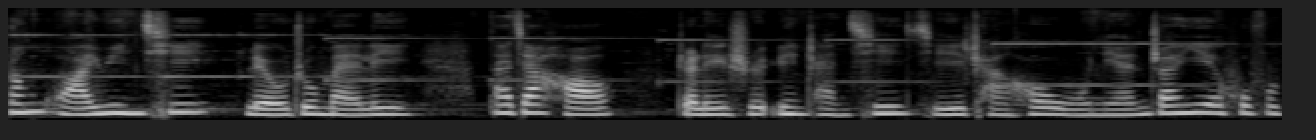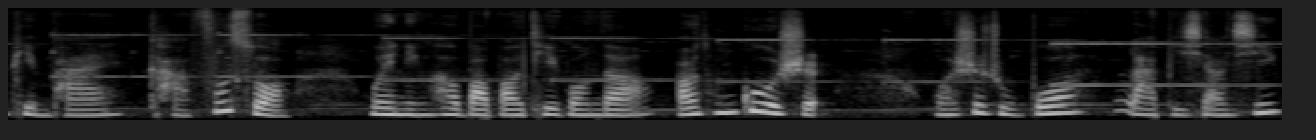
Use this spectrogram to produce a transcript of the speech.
升华孕期，留住美丽。大家好，这里是孕产期及产后五年专业护肤品牌卡夫索为您和宝宝提供的儿童故事。我是主播蜡笔小新，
